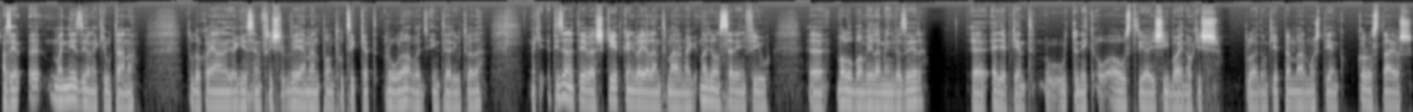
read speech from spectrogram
Azért majd nézzél neki utána. Tudok ajánlani egy egészen friss vmn.hu cikket róla, vagy interjút vele. Neki 15 éves, két könyve jelent már meg, nagyon szerény fiú, valóban véleményvezér, egyébként úgy tűnik ausztriai síbajnok is tulajdonképpen már most ilyen korosztályos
